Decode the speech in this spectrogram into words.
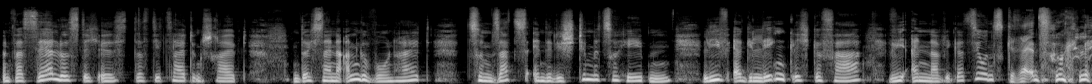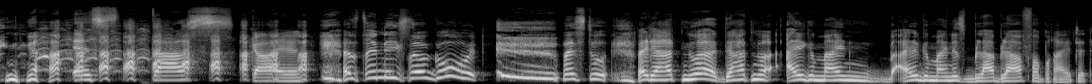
Und was sehr lustig ist, dass die Zeitung schreibt, durch seine Angewohnheit, zum Satzende die Stimme zu heben, lief er gelegentlich Gefahr, wie ein Navigationsgerät zu klingen. Ist das geil. Das finde ich so gut. Weißt du, weil der hat nur, der hat nur allgemein, allgemeines Blabla verbreitet.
